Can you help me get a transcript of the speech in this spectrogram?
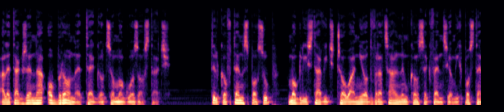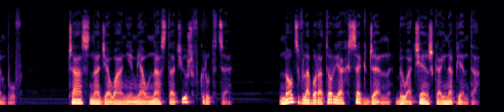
ale także na obronę tego, co mogło zostać. Tylko w ten sposób mogli stawić czoła nieodwracalnym konsekwencjom ich postępów. Czas na działanie miał nastać już wkrótce. Noc w laboratoriach SecGen była ciężka i napięta.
